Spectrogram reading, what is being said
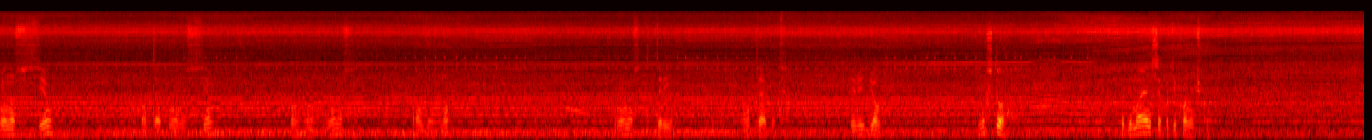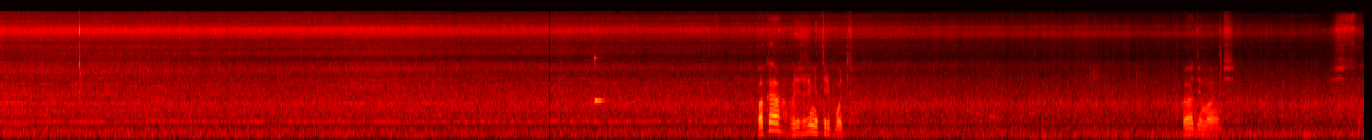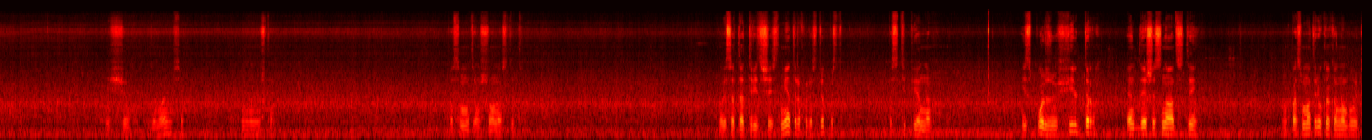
Минус 7. Вот так, минус 7. Угу. Минус один. Ну. Минус три. Вот так вот. Перейдем. Ну что, поднимаемся потихонечку. Пока в режиме трибот. Поднимаемся. Еще поднимаемся немножко. Посмотрим, что у нас тут. Высота 36 метров, растет постепенно постепенно. Использую фильтр ND16. Посмотрю, как оно будет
